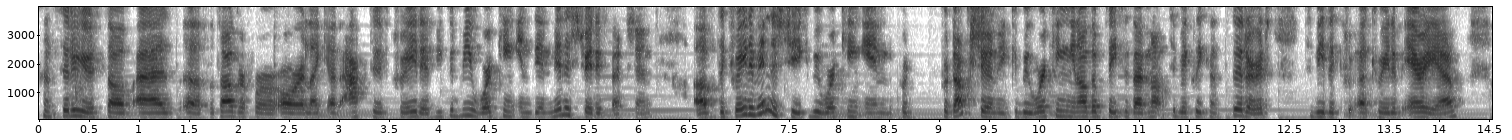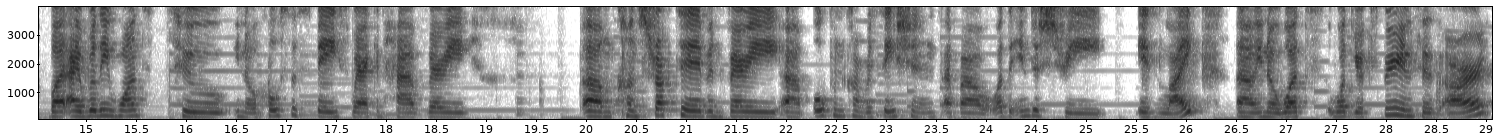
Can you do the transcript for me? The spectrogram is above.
consider yourself as a photographer or like an active creative. You could be working in the administrative section of the creative industry. You could be working in pro- production. You could be working in other places that are not typically considered to be the creative area. But i really want to you know host a space where i can have very um, constructive and very uh, open conversations about what the industry is like uh, you know what's what your experiences are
